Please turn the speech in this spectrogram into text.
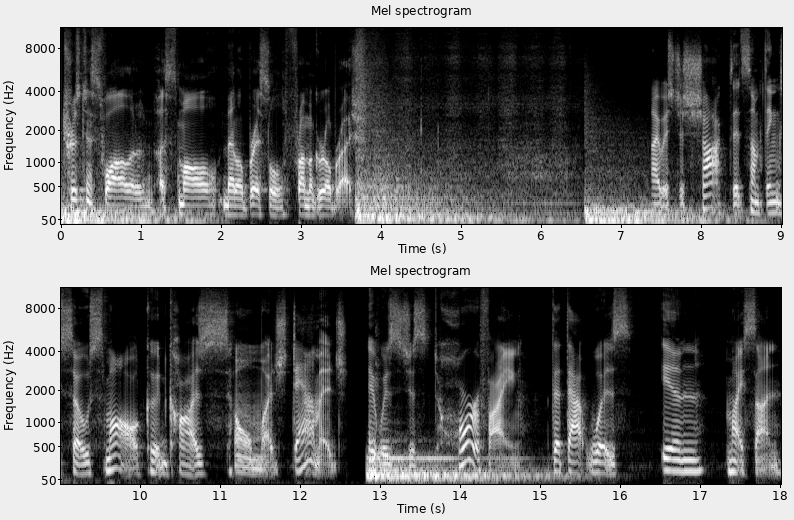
Tristan swallowed a small metal bristle from a grill brush. I was just shocked that something so small could cause so much damage. It was just horrifying that that was in my son.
